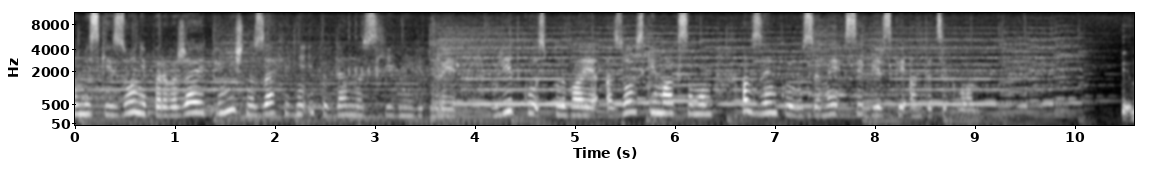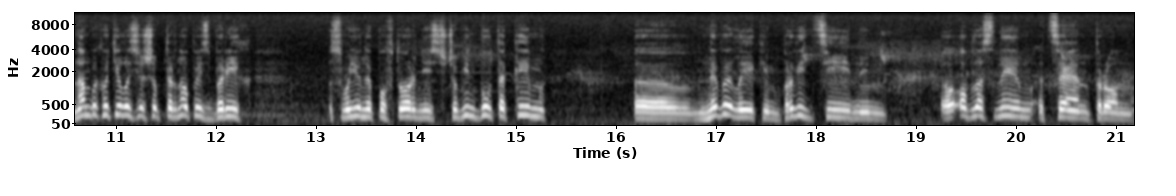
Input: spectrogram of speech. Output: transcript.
У міській зоні переважають північно-західні і південно-східні вітри. Влітку спливає Азовський максимум, а взимку і восени Сибірський антициклон. Нам би хотілося, щоб Тернопіль зберіг свою неповторність, щоб він був таким е, невеликим, провінційним, е, обласним центром.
